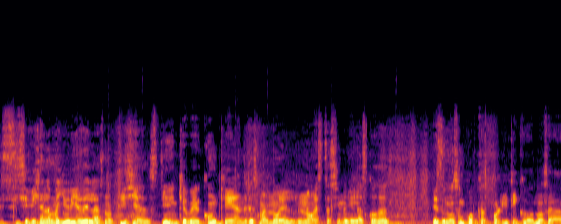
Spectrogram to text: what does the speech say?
si se fijan, la mayoría de las noticias tienen que ver con que Andrés Manuel no está haciendo bien las cosas. Esto no es un podcast político, no, o sea,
